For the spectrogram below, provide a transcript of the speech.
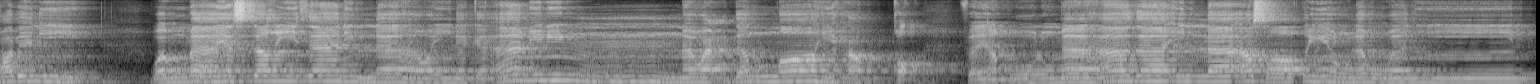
قبلي وهما يستغيثان الله ويلك امن وعد الله حق فيقول ما هذا إلا أساطير الأولين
